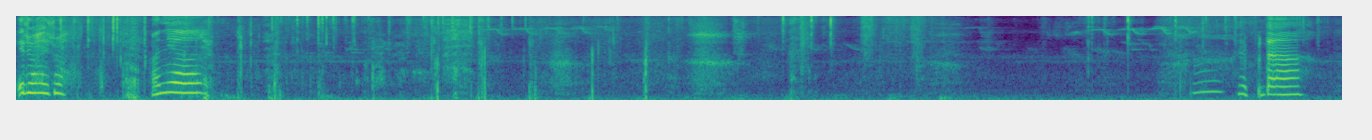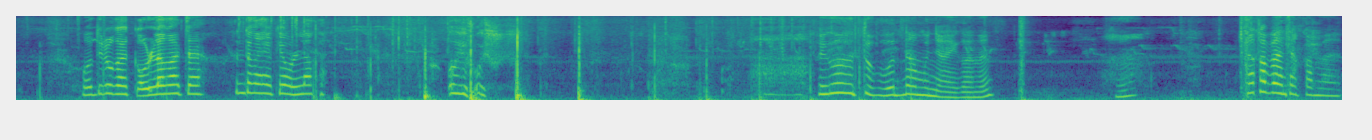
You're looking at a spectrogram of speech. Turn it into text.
이리 와 이리 와. 아니야 아, 예쁘다. 어디로 갈까? 올라가자. 순둥아 여기 올라가. 어휴 어휴. 이거는 또 뭔 나무냐 이거는? 어? 잠깐만 잠깐만.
